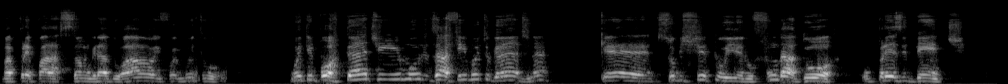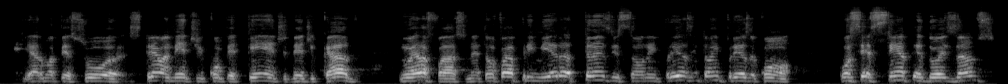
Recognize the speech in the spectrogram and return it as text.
uma preparação gradual e foi muito muito importante e um desafio muito grande, né? que é substituir o fundador, o presidente, que era uma pessoa extremamente competente, dedicado, não era fácil. Né? Então, foi a primeira transição na empresa. Então, a empresa, com, com 62 anos,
